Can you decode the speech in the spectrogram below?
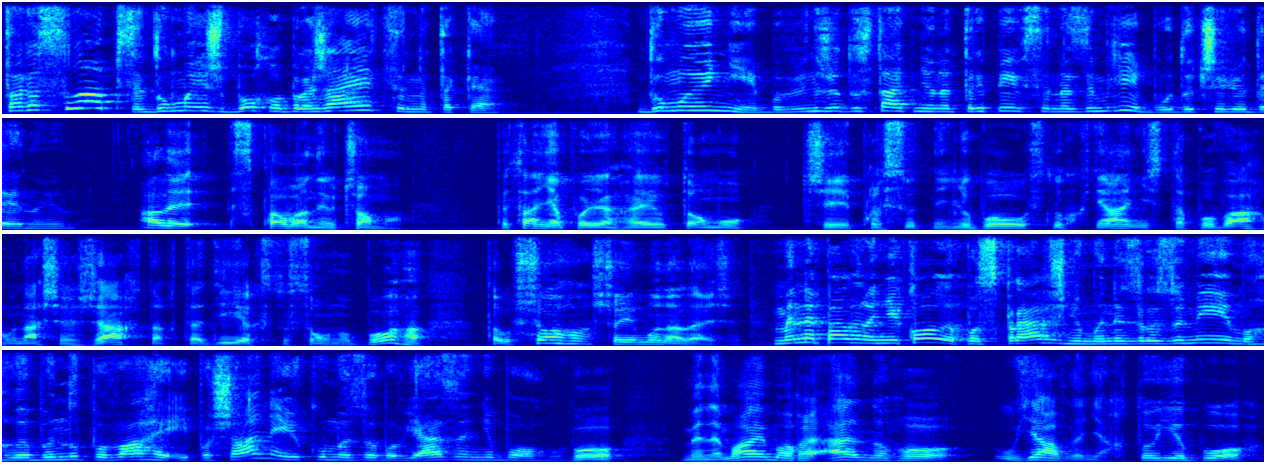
та розслабся, думаєш, Бог ображається на таке? Думаю, ні, бо він вже достатньо натерпівся на землі, будучи людиною. Але справа не в чому. Питання полягає в тому, чи присутні любов, слухняність та повага в наших жартах та діях стосовно Бога та всього, що йому належить. Ми, напевно, ніколи по-справжньому не зрозуміємо глибину поваги і пошани, яку ми зобов'язані Богу. Бо ми не маємо реального уявлення, хто є Бог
